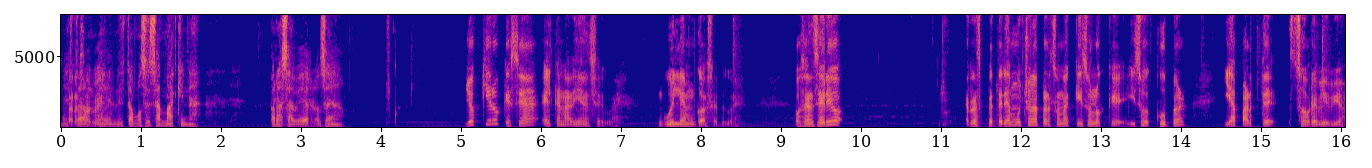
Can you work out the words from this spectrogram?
Para Necesita- saber. necesitamos esa máquina para saber. O sea, Yo quiero que sea el canadiense, güey. William Gossett, güey. O sea, en serio, respetaría mucho a una persona que hizo lo que hizo Cooper y aparte sobrevivió.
